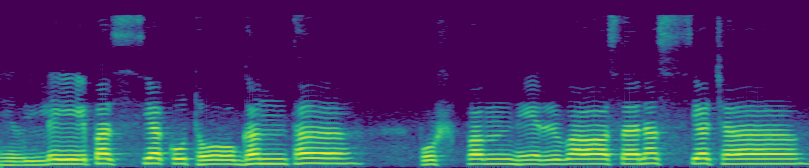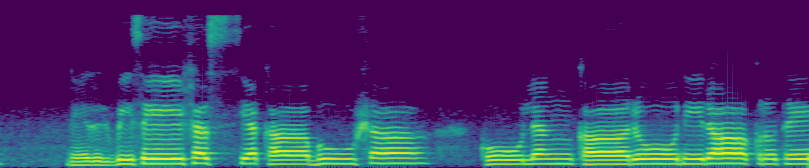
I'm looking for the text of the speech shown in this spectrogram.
निर्लेपस्य कुतो गन्थ पुष्पं निर्वासनस्य च। निर्विशेषस्य काभूषा कोऽलङ्कारो निराकृते।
